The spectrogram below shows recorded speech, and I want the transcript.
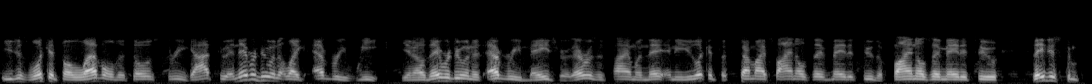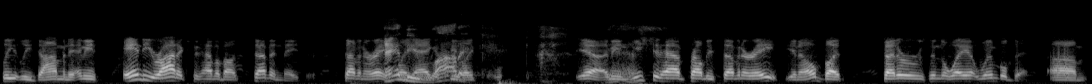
you just look at the level that those three got to, and they were doing it like every week. You know, they were doing it every major. There was a time when they, I mean, you look at the semifinals they've made it to, the finals they made it to. They just completely dominate. I mean, Andy Roddick should have about seven majors, seven or eight. Andy like Roddick. like yeah, I mean, he should have probably seven or eight, you know, but Federer was in the way at Wimbledon um,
